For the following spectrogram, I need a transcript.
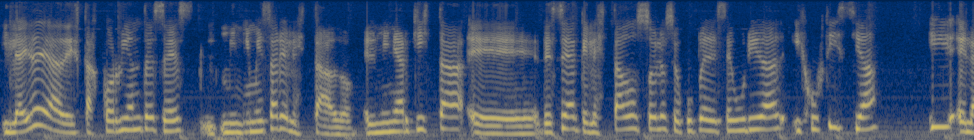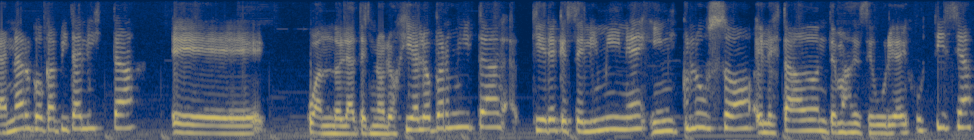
y la idea de estas corrientes es minimizar el Estado. El miniarquista eh, desea que el Estado solo se ocupe de seguridad y justicia y el anarcocapitalista eh, cuando la tecnología lo permita, quiere que se elimine incluso el Estado en temas de seguridad y justicia,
